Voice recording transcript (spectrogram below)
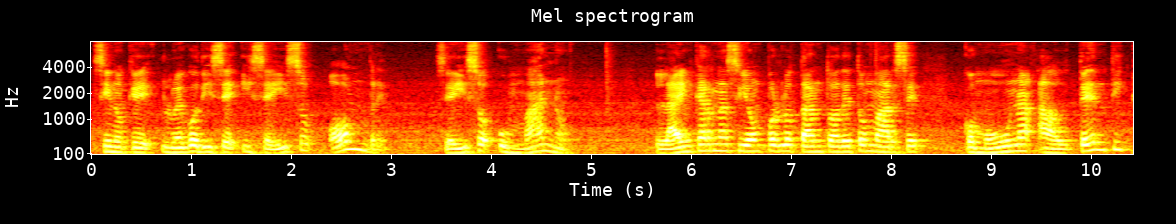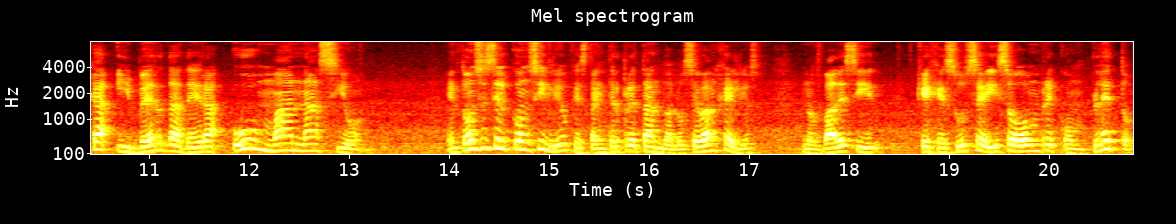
sino que luego dice y se hizo hombre, se hizo humano. La encarnación, por lo tanto, ha de tomarse como una auténtica y verdadera humanación. Entonces el concilio que está interpretando a los evangelios nos va a decir que Jesús se hizo hombre completo,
